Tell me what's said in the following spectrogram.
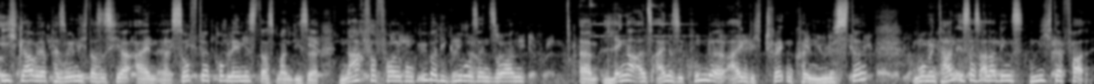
Ich glaube ja persönlich, dass es hier ein äh, Softwareproblem ist, dass man diese Nachverfolgung über die Gyrosensoren ähm, länger als eine Sekunde eigentlich tracken können müsste. Momentan ist das allerdings nicht der Fall.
